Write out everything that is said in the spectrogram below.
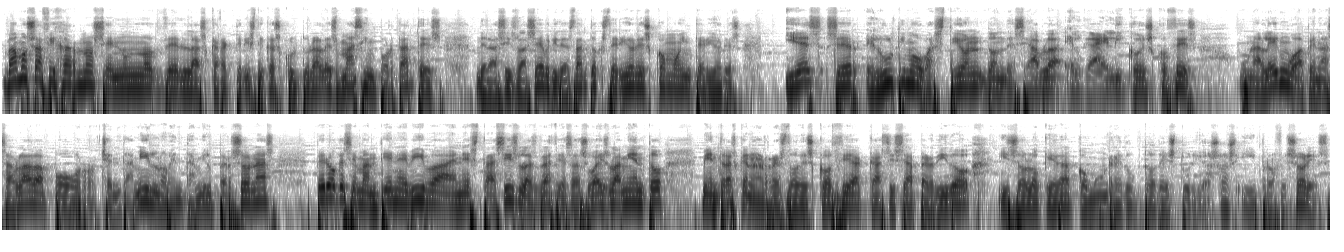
vamos a fijarnos en una de las características culturales más importantes de las Islas Hébridas, tanto exteriores como interiores, y es ser el último bastión donde se habla el gaélico escocés, una lengua apenas hablada por 80.000, 90.000 personas, pero que se mantiene viva en estas islas gracias a su aislamiento, mientras que en el resto de Escocia casi se ha perdido y solo queda como un reducto de estudiosos y profesores.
